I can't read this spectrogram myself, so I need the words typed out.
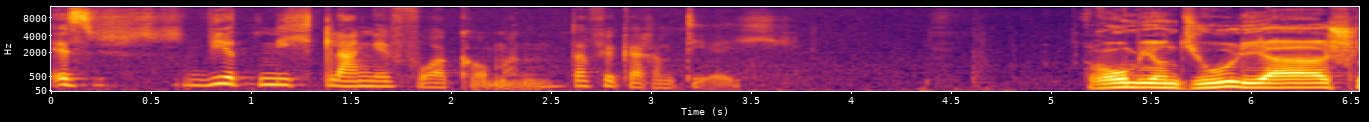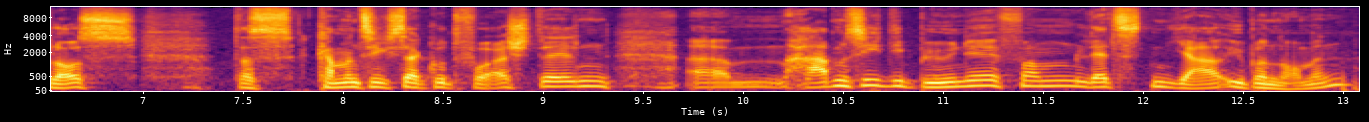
Es wird nicht lange vorkommen, dafür garantiere ich. Romeo und Julia, Schloss, das kann man sich sehr gut vorstellen. Ähm, haben Sie die Bühne vom letzten Jahr übernommen?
